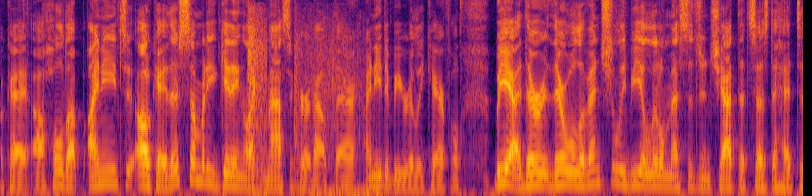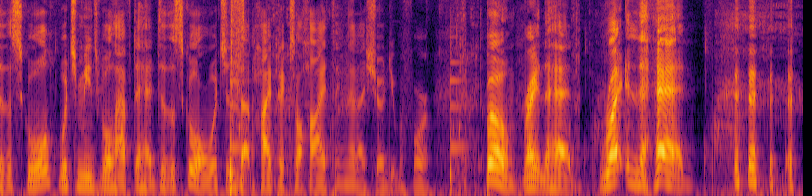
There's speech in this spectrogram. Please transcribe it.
Okay, uh, hold up. I need to... Okay, there's somebody getting, like, massacred out there. I need to be really careful. But yeah, there there will eventually be a little message in chat that says to head to the school, which means we'll have to head to the school, which is that Hypixel high thing that I showed you before. Boom! Right in the head. Right in the head!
